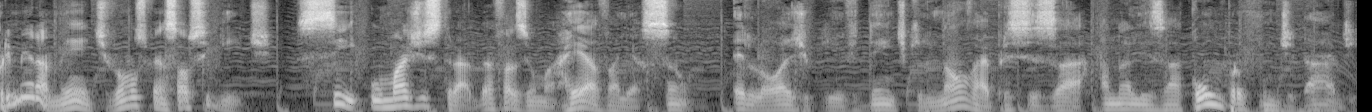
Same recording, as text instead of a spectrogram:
Primeiramente, vamos pensar o seguinte: se o magistrado vai fazer uma reavaliação, é lógico e evidente que ele não vai precisar analisar com profundidade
